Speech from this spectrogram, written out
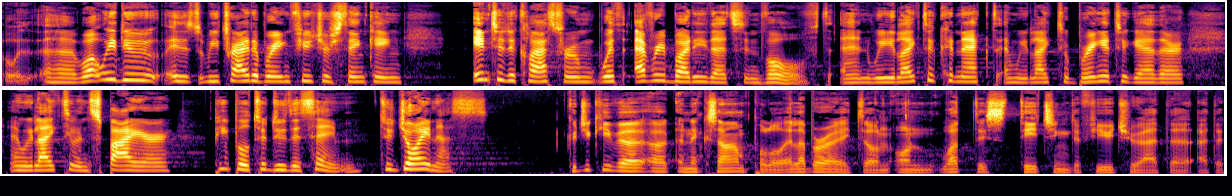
uh, what we do is we try to bring futures thinking into the classroom with everybody that's involved. And we like to connect and we like to bring it together and we like to inspire people to do the same, to join us. Could you give a, a, an example or elaborate on, on what is teaching the future at the at the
